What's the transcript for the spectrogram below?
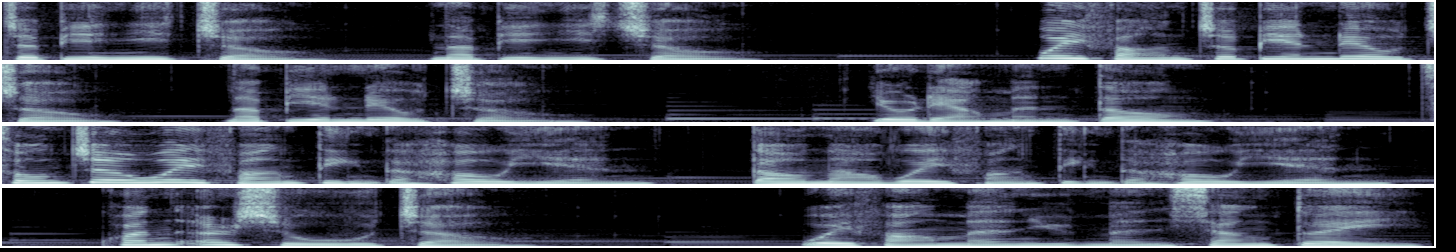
这边一肘，那边一肘。位房这边六肘，那边六肘。又量门洞，从这位房顶的后沿到那位房顶的后沿，宽二十五肘。位房门与门相对。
